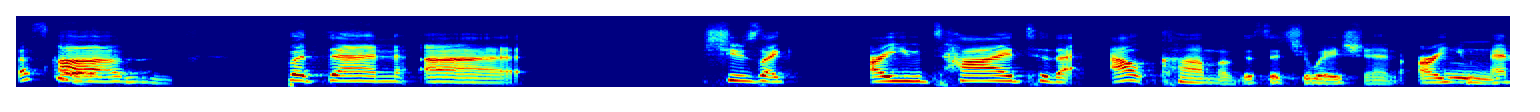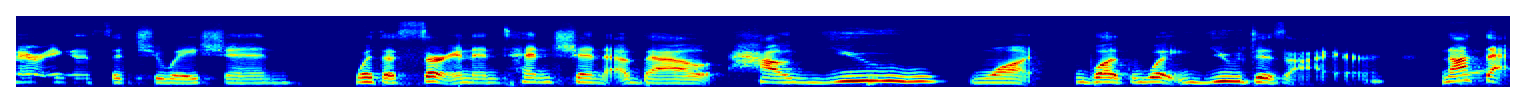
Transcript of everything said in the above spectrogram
that's good um, mm-hmm. But then uh she was like are you tied to the outcome of the situation are you mm. entering a situation with a certain intention about how you want what what you desire not yeah. the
